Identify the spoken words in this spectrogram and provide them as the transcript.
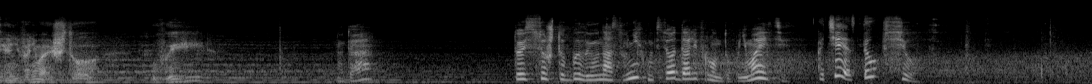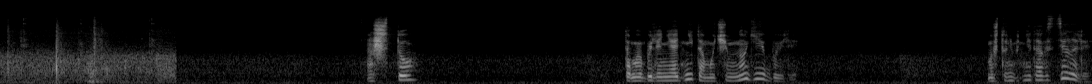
Я не понимаю, что вы... Ну да. То есть все, что было и у нас, у них, мы все отдали фронту, понимаете? А чей остыл? Все. А что? Да мы были не одни, там очень многие были. Мы что-нибудь не так сделали?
